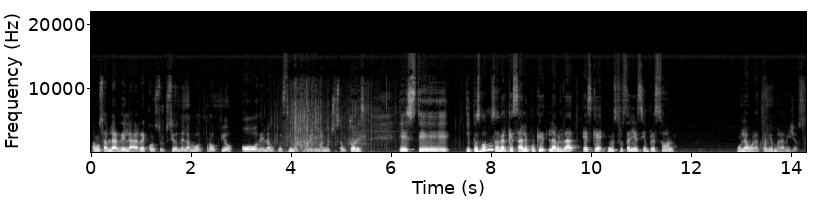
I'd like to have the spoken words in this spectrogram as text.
Vamos a hablar de la reconstrucción del amor propio o de la autoestima, como le llaman muchos autores. Este, y pues vamos a ver qué sale, porque la verdad es que nuestros talleres siempre son un laboratorio maravilloso.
